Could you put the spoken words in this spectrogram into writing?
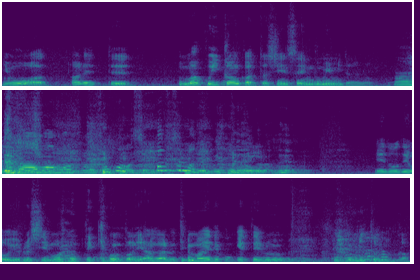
要はあれってうまくいかんかった新選組みたいな。うん。まあまあまあそうそこは出発するまでも行ってないからね江戸でお許しもらって京都に上がる手前でこけてる組というか。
